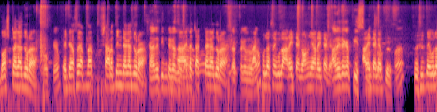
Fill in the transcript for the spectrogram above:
দশ টাকা জোড়া। ওকে এটা আছে আপনার সাড়ে তিন টাকা জোড়া। সাড়ে তিন টাকা জোড়া। এটা চার টাকা জোড়া। চার টাকা জোড়া। নাকফুল আছে এগুলো আড়াই টাকা অনলি আড়াই টাকা। আড়াই টাকা পিস আড়াই টাকা পিস এগুলো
